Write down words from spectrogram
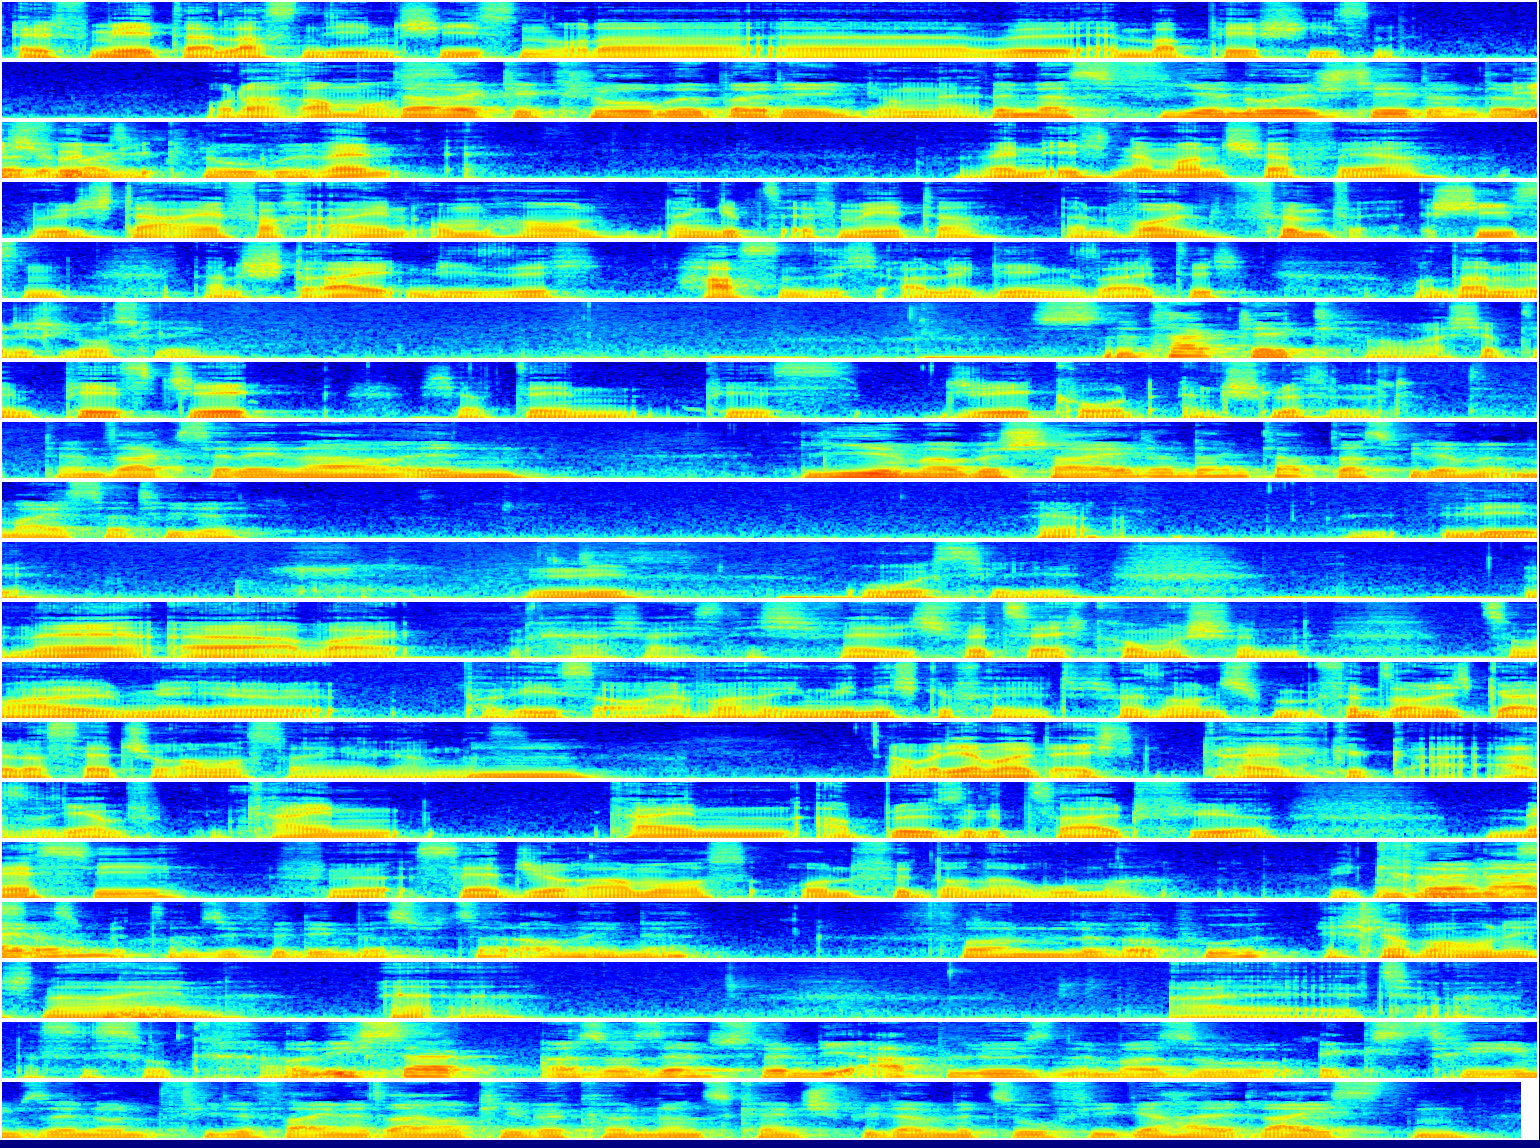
Elfmeter, lassen die ihn schießen oder äh, will Mbappé schießen? Oder Ramos? Da wird geknobelt bei denen. Junge. Wenn das 4-0 steht und da wird immer geknobelt. Wenn, wenn ich eine Mannschaft wäre, würde ich da einfach einen umhauen, dann gibt es Elfmeter, dann wollen fünf schießen, dann streiten die sich, hassen sich alle gegenseitig und dann würde ich loslegen. Das ist eine Taktik. Oh, ich habe den PSG, ich habe den PSG-Code entschlüsselt. Dann sagst du den in Lille mal Bescheid und dann klappt das wieder mit dem Meistertitel. Ja. Lille. Lille. Oh, ist Lille. Nee, äh, aber ja, ich weiß nicht. Ich würde es echt komisch finden. Zumal mir hier Paris auch einfach irgendwie nicht gefällt. Ich weiß auch nicht, finde es auch nicht geil, dass Sergio Ramos da hingegangen ist. Mhm. Aber die haben halt echt geil, also die haben kein, kein Ablöse gezahlt für Messi, für Sergio Ramos und für Donnarumma. Wie krank ist das bitte? Haben sie für den was bezahlt? Auch nicht, ne? Von Liverpool? Ich glaube auch nicht, nein. Nee. Äh, äh. Alter, das ist so krass. Und ich sag, also selbst wenn die Ablösen immer so extrem sind und viele Vereine sagen, okay, wir können uns keinen Spieler mit so viel Gehalt leisten,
